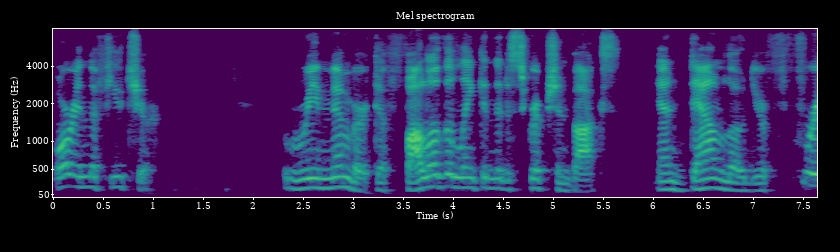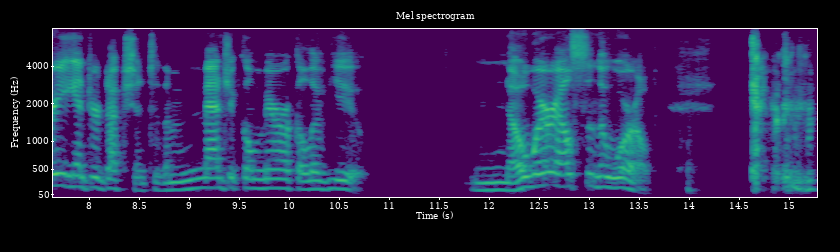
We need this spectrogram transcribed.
or in the future. Remember to follow the link in the description box and download your free introduction to the magical miracle of you. Nowhere else in the world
